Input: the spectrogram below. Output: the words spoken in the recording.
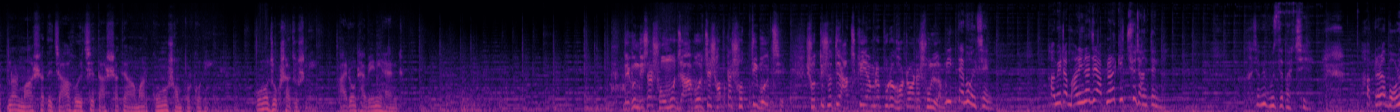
আপনার মার সাথে যা হয়েছে তার সাথে আমার কোনো সম্পর্ক নেই। কোনো যোগসাজশ নেই। I don't have any hand দেখুন দিশা, সৌম্য যা বলছে, সবটা সত্যি বলছে। সত্যি সত্যি আজকেই আমরা পুরো ঘটনাটা শুনলাম। মিথ্যে বলছেন। আমি এটা মানি না যে আপনারা কিচ্ছু জানতেন না। আজ আমি বুঝতে পারছি। আপনারা বড়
